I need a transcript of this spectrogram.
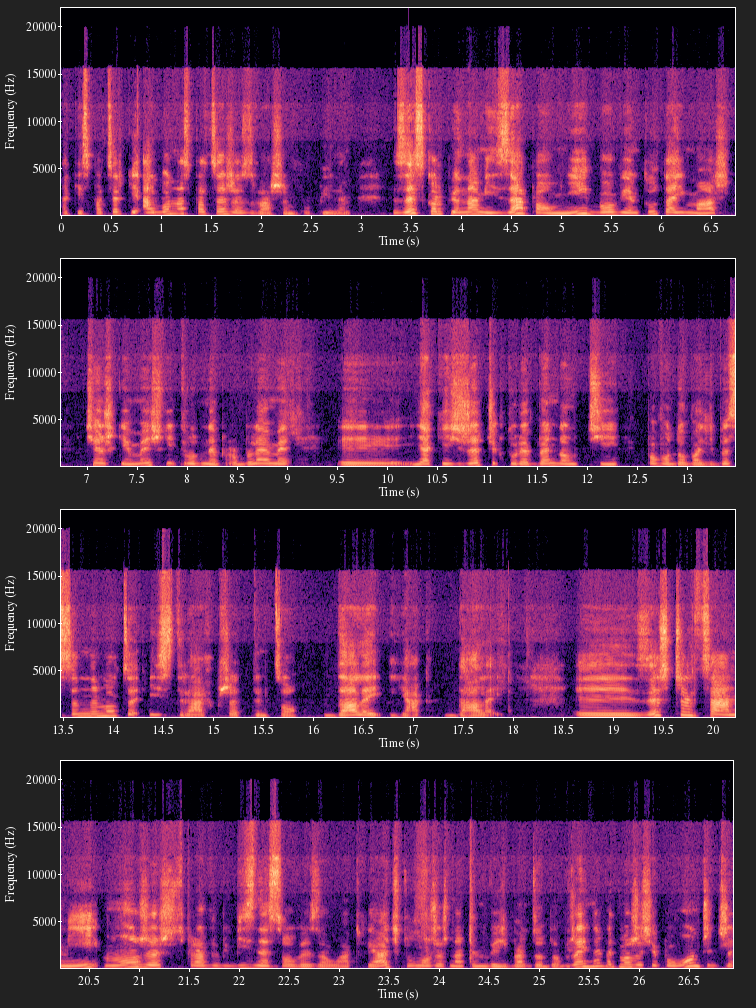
takie spacerki albo na spacerze z waszym pupilem. Ze skorpionami zapomnij, bowiem tutaj masz ciężkie myśli, trudne problemy, yy, jakieś rzeczy, które będą ci powodować bezsenne moce i strach przed tym, co dalej, jak dalej. Y, ze strzelcami możesz sprawy biznesowe załatwiać, tu możesz na tym wyjść bardzo dobrze i nawet może się połączyć, że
